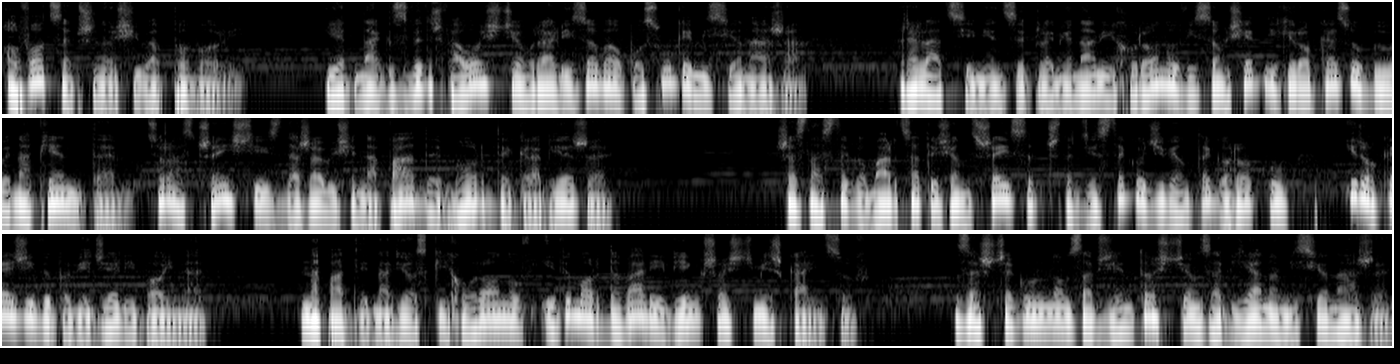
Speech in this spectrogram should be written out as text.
Owoce przynosiła powoli. Jednak z wytrwałością realizował posługę misjonarza. Relacje między plemionami Huronów i sąsiednich Irokezów były napięte, coraz częściej zdarzały się napady, mordy, grabieże. 16 marca 1649 roku Irokezi wypowiedzieli wojnę. Napadli na wioski Huronów i wymordowali większość mieszkańców. Ze szczególną zawziętością zabijano misjonarzy.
